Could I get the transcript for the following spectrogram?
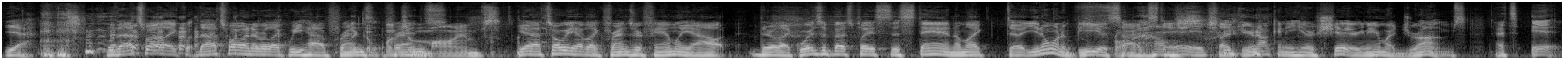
Yeah, well, that's why like that's why whenever like we have friends, A bunch friends, of mimes. Yeah, that's why we have like friends or family out. They're like, "Where's the best place to stand?" I'm like, "You don't want to be a house. stage. Like, you're not going to hear shit. You're going to hear my drums. That's it."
